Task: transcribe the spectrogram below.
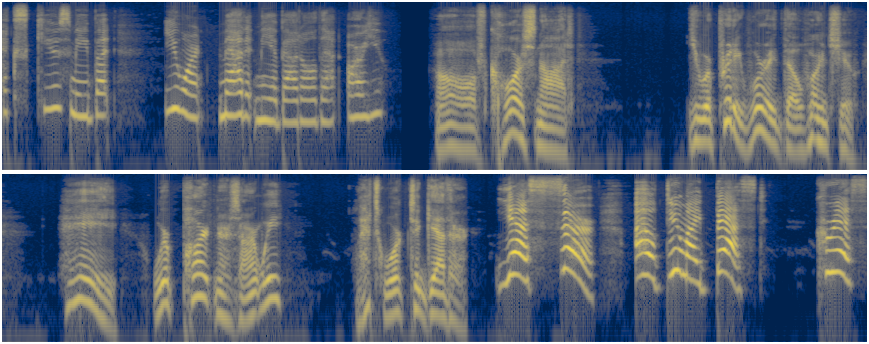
Excuse me, but you aren't mad at me about all that, are you? Oh, of course not. You were pretty worried, though, weren't you? Hey, we're partners, aren't we? Let's work together. Yes, sir! I'll do my best! Chris,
